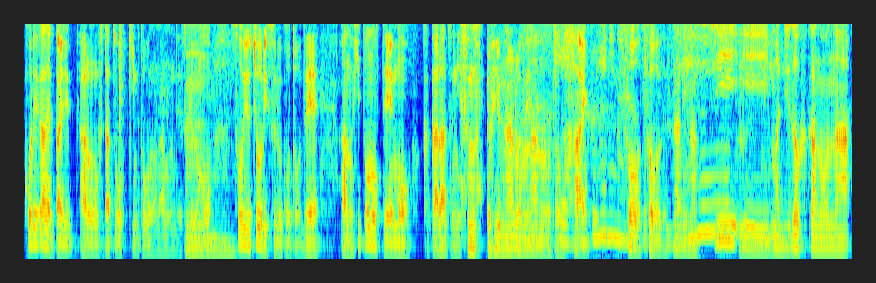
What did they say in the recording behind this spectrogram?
これがやっぱりあの2つ大きいところになるんですけども、そういう調理することであの人の手もかからずに済むというなるほどなるほど、はい、そうそうです。なりますし、まあ持続可能な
